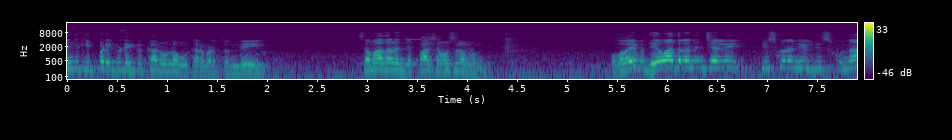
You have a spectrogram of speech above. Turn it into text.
ఎందుకు ఇప్పటికి కూడా ఇంకా కరువులో కనబడుతుంది? సమాధానం చెప్పాల్సిన అవసరం ఉంది. ఒకవైపు దేవాదుల నుంచి వెళ్ళి తీసుకున్న నీళ్ళు తీసుకున్నా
